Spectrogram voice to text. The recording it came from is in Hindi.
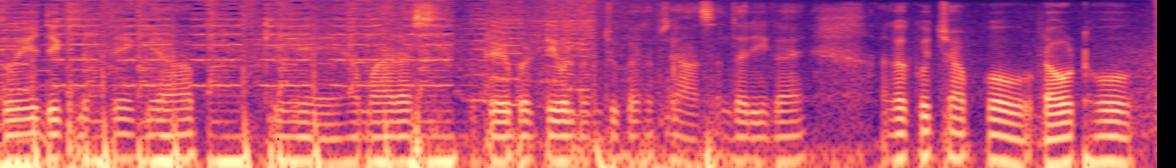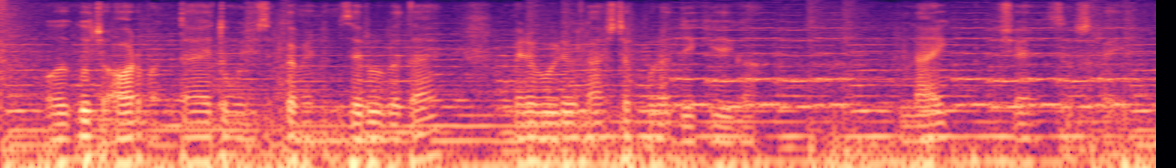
तो ये देख सकते हैं कि आप कि हमारा टेबल टेबल बन चुका है, सबसे आसान तरीका है। अगर कुछ आपको डाउट हो और कुछ और बनता है तो मुझे सब कमेंट में ज़रूर बताएँ। मेरा वीडियो लास्ट तक पूरा देखिएगा। Like share subscribe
